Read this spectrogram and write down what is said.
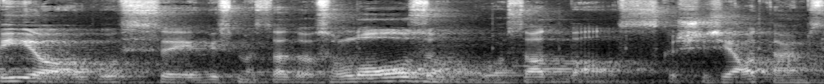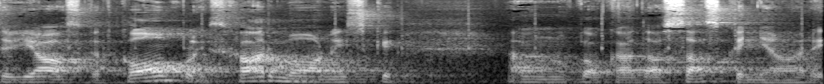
pieaugusi vismaz tādos lozungos atbalsts, ka šis jautājums ir jāskata kompleksi, harmoniski un kaut kādā saskaņā ar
